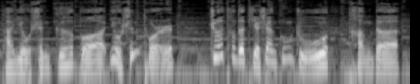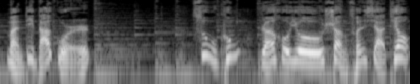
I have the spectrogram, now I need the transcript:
他又伸胳膊又伸腿儿，折腾的铁扇公主疼得满地打滚儿。孙悟空然后又上蹿下跳，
